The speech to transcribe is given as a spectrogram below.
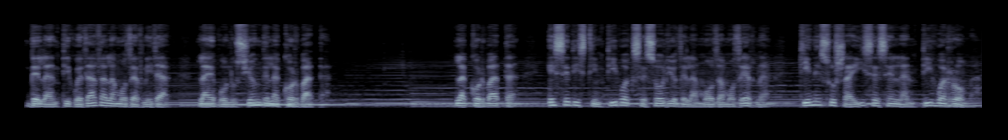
De la antigüedad a la modernidad, la evolución de la corbata. La corbata, ese distintivo accesorio de la moda moderna, tiene sus raíces en la antigua Roma.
